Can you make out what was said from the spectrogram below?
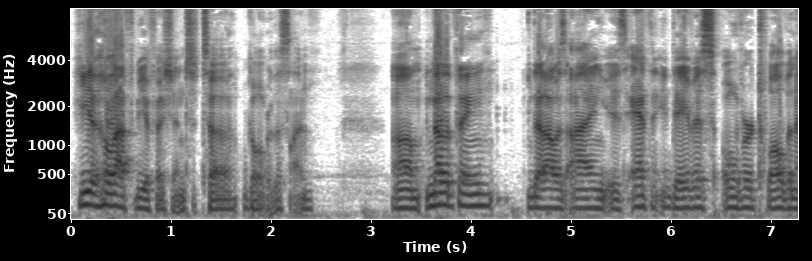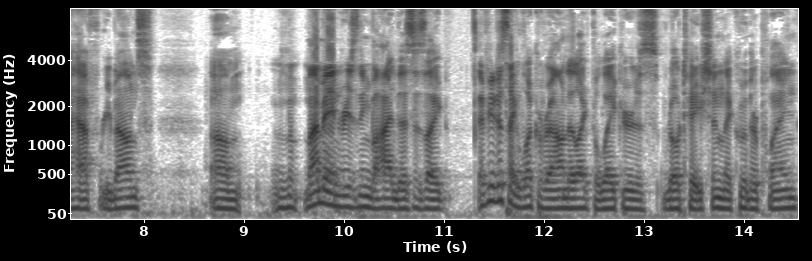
he he'll have to be efficient to go over this line. Um, another thing that I was eyeing is Anthony Davis over 12 and a half rebounds. Um, my main reasoning behind this is like if you just like look around at like the Lakers rotation, like who they're playing,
